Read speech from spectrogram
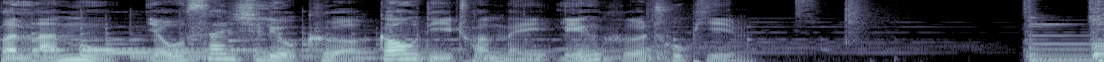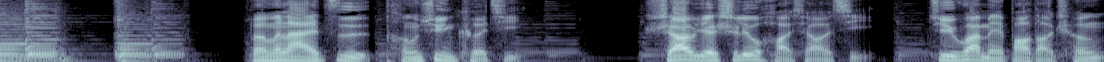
本栏目由三十六氪高低传媒联合出品。本文来自腾讯科技。十二月十六号消息，据外媒报道称，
